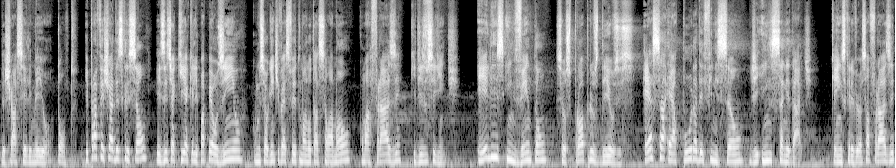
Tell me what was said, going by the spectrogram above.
deixasse ele meio tonto. E para fechar a descrição, existe aqui aquele papelzinho, como se alguém tivesse feito uma anotação à mão, com uma frase que diz o seguinte: Eles inventam seus próprios deuses. Essa é a pura definição de insanidade. Quem escreveu essa frase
